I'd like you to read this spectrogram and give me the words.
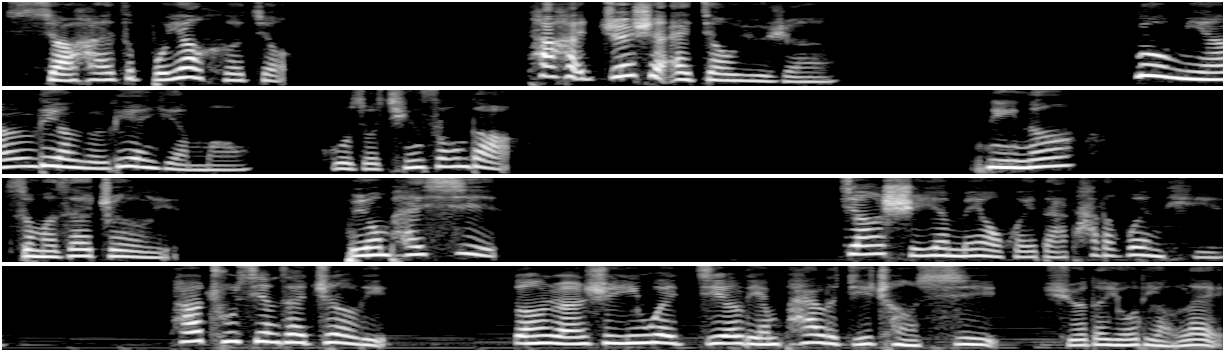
小孩子不要喝酒。”他还真是爱教育人。陆眠练了练眼眸，故作轻松道：“你呢？怎么在这里？”不用拍戏。江实验没有回答他的问题。他出现在这里，当然是因为接连拍了几场戏，觉得有点累，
